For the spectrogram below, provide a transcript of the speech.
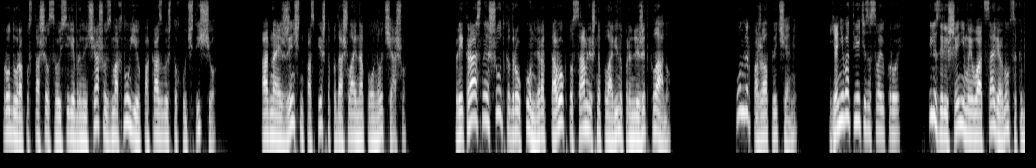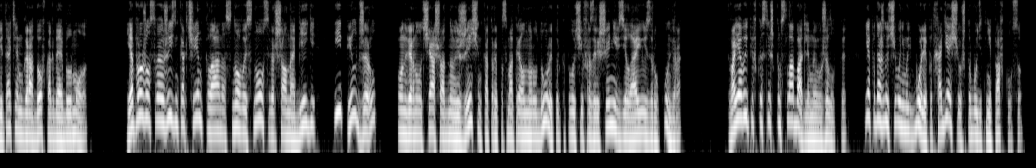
Рудур опустошил свою серебряную чашу и взмахнул ею, показывая, что хочет еще. Одна из женщин поспешно подошла и наполнила чашу. Прекрасная шутка, друг Унвер, от того, кто сам лишь наполовину принадлежит клану. Унвер пожал плечами. Я не в ответе за свою кровь. Или за решение моего отца вернуться к обитателям городов, когда я был молод. Я прожил свою жизнь как член клана, снова и снова совершал набеги и пил джерут. Он вернул чашу одной из женщин, которая посмотрела на Рудур и, только получив разрешение, взяла ее из рук Унвера. «Твоя выпивка слишком слаба для моего желудка. Я подожду чего-нибудь более подходящего, что будет мне по вкусу».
